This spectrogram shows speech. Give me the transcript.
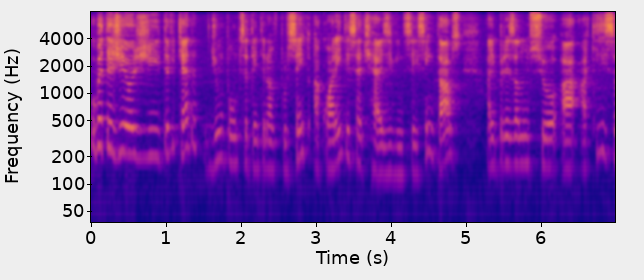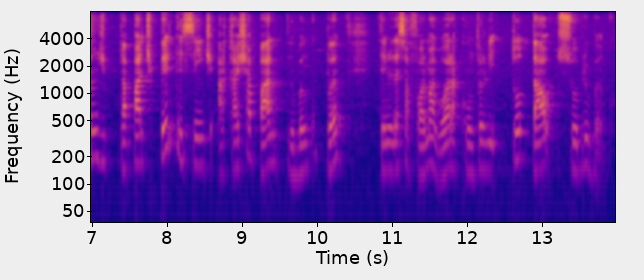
O BTG hoje teve queda de 1,79% a R$ 47,26. A empresa anunciou a aquisição de, da parte pertencente à Caixa Par no Banco Pan, tendo dessa forma agora controle total sobre o banco.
